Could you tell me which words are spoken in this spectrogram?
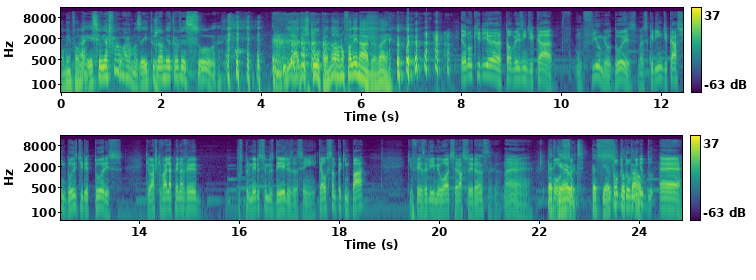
Alguém falou? Ah, esse eu ia falar, mas aí tu já me atravessou. ah, desculpa, não, eu não falei nada, vai. Eu não queria, talvez, indicar um filme ou dois, mas queria indicar, assim, dois diretores que eu acho que vale a pena ver os primeiros filmes deles, assim, que é o Sam Peckinpah, que fez ali Meu ódio será sua herança, né? Pat Pô, Garrett. Sob, Pat Garrett sob total. domínio do é,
